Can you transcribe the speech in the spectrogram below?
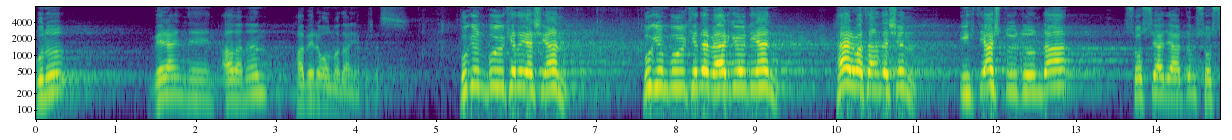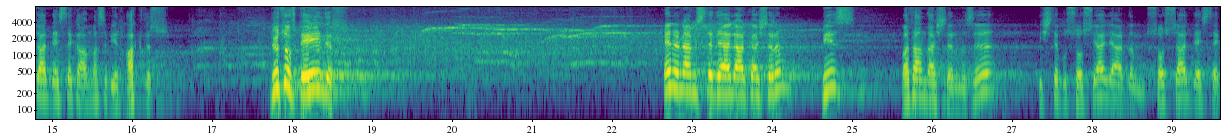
bunu verenin, alanın haberi olmadan yapacağız. Bugün bu ülkede yaşayan, bugün bu ülkede vergi ödeyen her vatandaşın ihtiyaç duyduğunda sosyal yardım, sosyal destek alması bir haktır. Lütuf değildir. En önemlisi de değerli arkadaşlarım, biz vatandaşlarımızı işte bu sosyal yardım, sosyal destek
